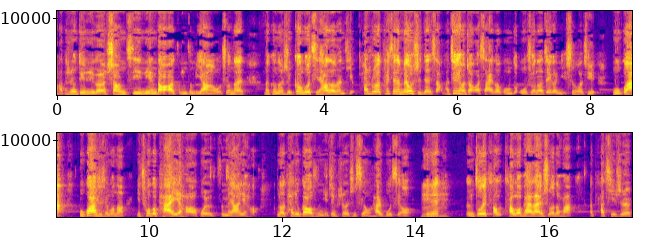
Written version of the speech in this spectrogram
啊，他说对这个上级领导啊怎么怎么样啊？我说那那可能是更多其他的问题。他说他现在没有时间想，他就想找到下一个工作。我说那这个你适合去卜卦，卜卦是什么呢？你抽个牌也好，或者怎么样也好，那他就告诉你这个事儿是行还是不行。因为嗯，作为塔塔罗牌来说的话，它其实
